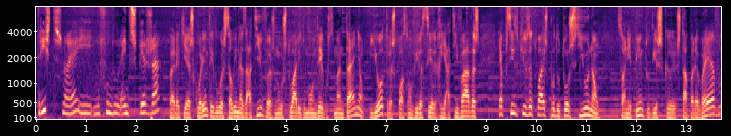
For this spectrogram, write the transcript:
tristes, não é? E no fundo em desespero já. Para que as 42 salinas ativas no estuário do Mondego se mantenham e outras possam vir a ser reativadas, é preciso que os atuais produtores se unam. Sónia Pinto diz que está para breve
